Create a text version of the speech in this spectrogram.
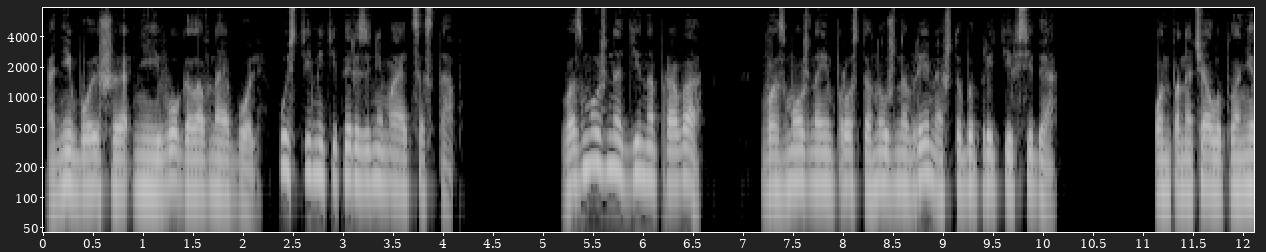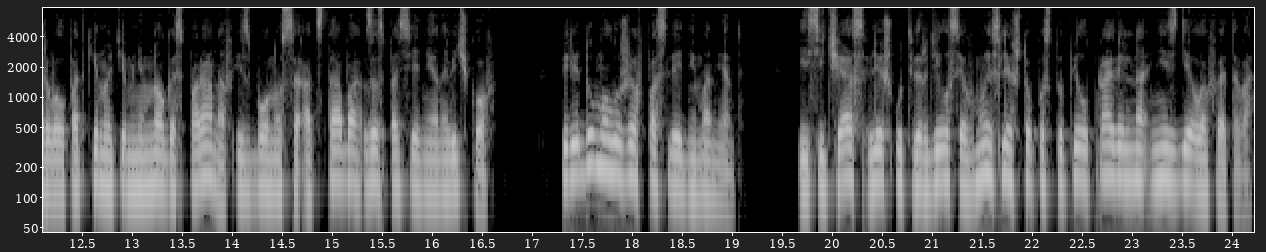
Они больше не его головная боль, пусть ими теперь занимается стаб. Возможно, Дина права. Возможно, им просто нужно время, чтобы прийти в себя. Он поначалу планировал подкинуть им немного спаранов из бонуса от стаба за спасение новичков. Передумал уже в последний момент. И сейчас лишь утвердился в мысли, что поступил правильно, не сделав этого.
